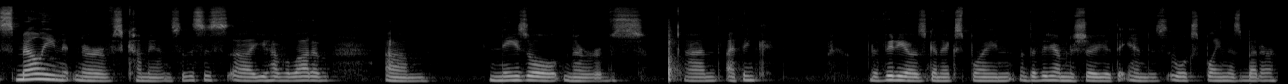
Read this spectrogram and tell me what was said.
smelling nerves come in. So this is, uh, you have a lot of um, nasal nerves. And I think the video is going to explain, the video I'm going to show you at the end is will explain this better.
